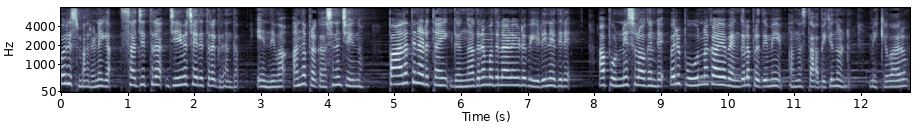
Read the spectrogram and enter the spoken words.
ഒരു സ്മരണിക സചിത്ര ജീവചരിത്ര ഗ്രന്ഥം എന്നിവ അന്ന് പ്രകാശനം ചെയ്യുന്നു. പാലത്തിനടുത്തായി ഗംഗാധര മുതലാളിയുടെ വീടിനെതിരെ ആ പുണ്യ ശ്ലോകന്റെ ഒരു പൂർണകായ വെങ്കല പ്രതിമയും അന്ന് സ്ഥാപിക്കുന്നുണ്ട്. മിക്കവാറും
